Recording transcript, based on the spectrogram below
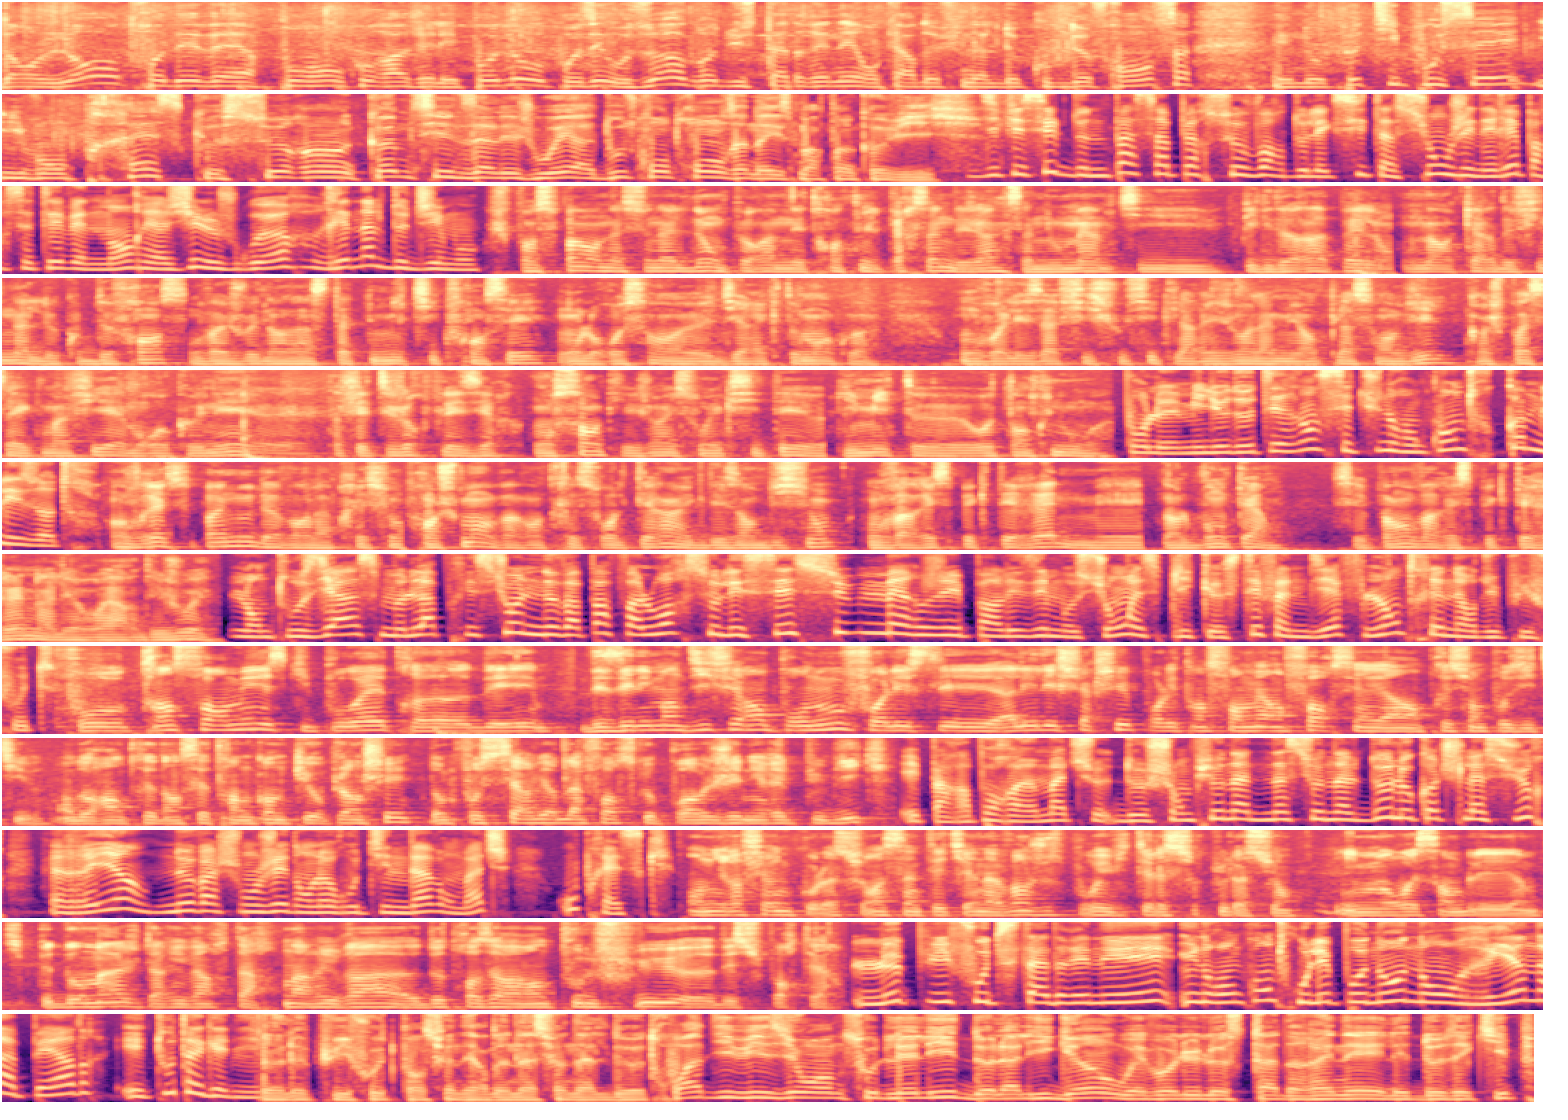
dans l'antre des Verts pour encourager les poneaux opposés aux ogres du stade rennais en quart de finale de Coupe de France. Et nos petits poussés y vont presque sereins, comme s'ils allaient jouer à 12 contre 11, Anaïs Martin-Covy. Difficile de ne pas s'apercevoir de l'excitation générée par cet événement, réagit le joueur Reynald Gemo. Je pense pas en National 2 on peut ramener 30 000 personnes déjà. Ça nous met un petit pic de rappel. On est en quart de finale de Coupe de France. On va jouer dans un stade mythique français. On le ressent euh, directement quoi. On voit les affiches aussi que la région a mis en place en ville. Quand je passe avec ma fille, elle me reconnaît. Euh, ça fait toujours plaisir. On sent que les gens ils sont excités, euh, limite autant que nous. Pour le milieu de terrain, c'est une rencontre comme les autres. En vrai, c'est pas nous d'avoir la pression. Franchement, on va rentrer sur le terrain avec des ambitions. On va respecter Rennes, mais dans le bon terme. C'est pas on va respecter Rennes, aller regarder jouer. L'enthousiasme, la pression, il ne va pas falloir se laisser submerger par les émotions, explique Stéphane Dieff, l'entraîneur du Puy Foot. Faut transformer ce qui pourrait être euh, des, des éléments différents pour nous, faut aller les, aller les chercher pour les transformer en force et en pression positive. On doit rentrer dans cette rencontre pied au plancher, donc faut se servir de la force que pourra générer le public. Et par rapport à un match de championnat national 2, le coach l'assure, rien ne va changer dans leur routine d'avant-match, ou presque. On ira faire une collation à Saint-Etienne avant juste pour éviter la circulation. Il m'aurait semblé un petit peu dommage d'arriver en retard. On arrivera 2-3 heures avant tout le flux euh, des supporters. Le Puy Foot Stade Rennais, une rencontre où les Poneaux n'ont rien à perdre et tout à gagner. Le Puy Foot pensionnaire de National 2, trois divisions en dessous de l'élite de la Ligue 1 où évolue le Stade Rennais et les deux équipes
